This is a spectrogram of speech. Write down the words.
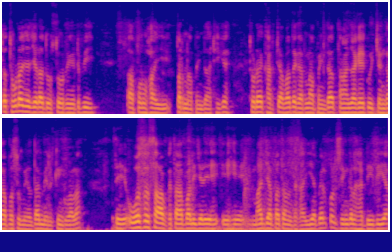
ਤਾਂ ਥੋੜਾ ਜਿਹਾ ਜਿਹੜਾ ਦੋਸਤੋ ਰੇਟ ਵੀ ਆਪਾਂ ਨੂੰ ਹਾਈ ਭਰਨਾ ਪੈਂਦਾ, ਠੀਕ ਹੈ? ਥੋੜਾ ਖਰਚਾ ਵੱਧ ਕਰਨਾ ਪੈਂਦਾ ਤਾਂ ਜਾ ਕੇ ਕੋਈ ਚੰਗਾ ਪਸ਼ੂ ਮਿਲਦਾ ਮਿਲਕਿੰਗ ਵਾਲਾ। ਤੇ ਉਸ ਹਿਸਾਬ ਕਿਤਾਬ ਵਾਲੀ ਜਿਹੜੀ ਇਹ ਮੱਝ ਆਪਾਂ ਤੁਹਾਨੂੰ ਦਿਖਾਈ ਆ, ਬਿਲਕੁਲ ਸਿੰਗਲ ਹੱਡੀ ਦੀ ਆ,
